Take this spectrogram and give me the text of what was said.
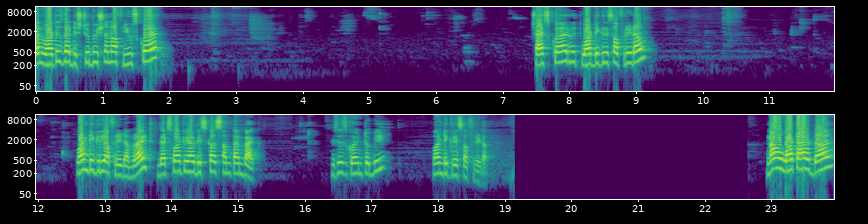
then what is the distribution of u square? Chi square with what degrees of freedom? 1 degree of freedom right that is what we have discussed some time back. This is going to be 1 degrees of freedom. Now what I have done,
